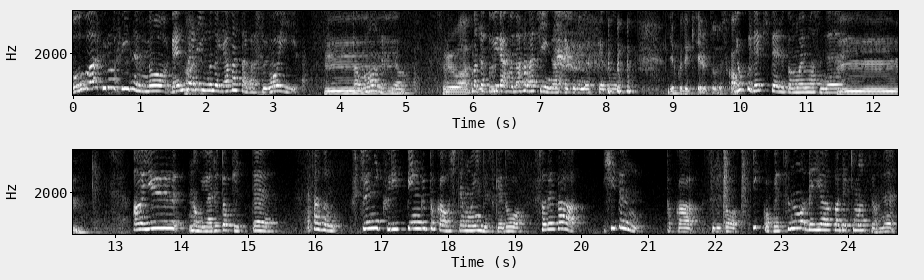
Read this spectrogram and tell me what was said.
オーバーフローヒドゥンのレンダリングのヤバさがすごい、と思うんですよ。それはまたよく VRAM の話になってくるんですけど。よくできてるってことですか？よくできてると思いますね、うーんああいうのをやるときって多分普通にクリッピングとかをしてもいいんですけどそれがヒドゥンとかすると1個別のレイヤーができますよね、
